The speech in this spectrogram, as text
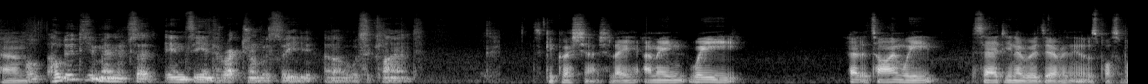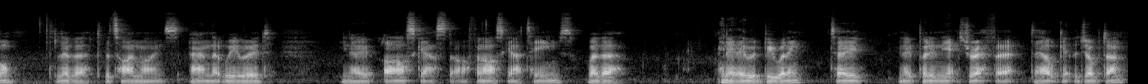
Um, how, how, did you manage that in the interaction with the uh, with the client? It's a good question, actually. I mean, we at the time we said, you know, we would do everything that was possible, deliver to the timelines, and that we would, you know, ask our staff and ask our teams whether, you know, they would be willing to, you know, put in the extra effort to help get the job done.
